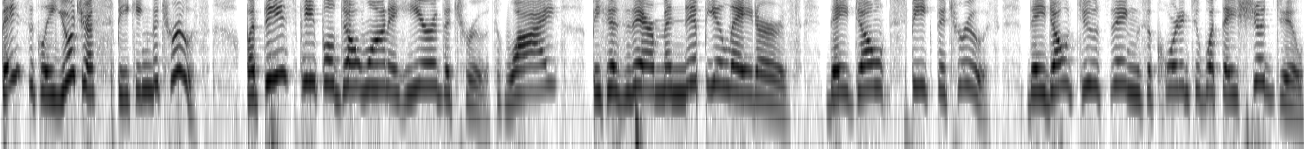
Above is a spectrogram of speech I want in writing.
basically, you're just speaking the truth. But these people don't want to hear the truth. Why? because they're manipulators. They don't speak the truth. They don't do things according to what they should do.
